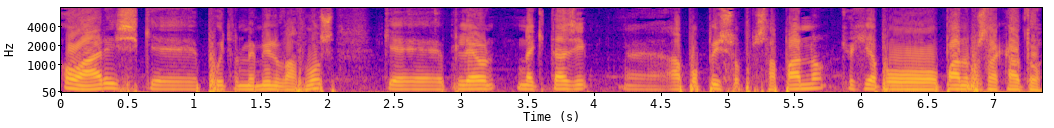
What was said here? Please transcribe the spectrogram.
ο Άρης και, που ήταν με μήνου βαθμούς και πλέον να κοιτάζει από πίσω προς τα πάνω και όχι από πάνω προς τα κάτω.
